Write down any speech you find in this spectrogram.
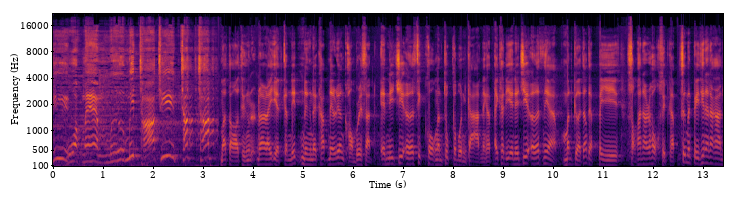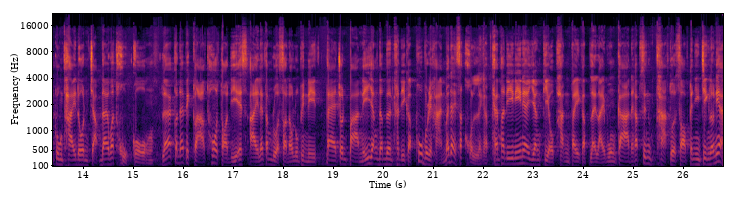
ชีพ พวกแม่มือมิจฉาชีพชัดๆ มาต่อถึงรายละเอียดกันนิดนึงนะครับ ในเรื่องของบริษัท Energy Earth ที่โกงกันทุกกระบวนการนะครับ ไอ้คดี Energy Earth เนี่ย มันเกิดตั้งแต่ปี 2560 ครับ ซึ่งเป็นปีที่ธนาคารกรุงไทยโดนจับได้ว่าถูกโกง และก็ได้ไปกล่าวโทษต่อ DSI และตำรวจสอนอลุมพินี แต่จนป่านนี้ยังดำเนินคดีกับผู้บริหารไม่ได้สักคนเลยครับแถมคดีนี้เนี่ยยังเกี่ยวพันไปกับหลาย ๆ วงการนะครับซึ่งหากตรวจสอบกันจริง ๆ แล้วเนี่ย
